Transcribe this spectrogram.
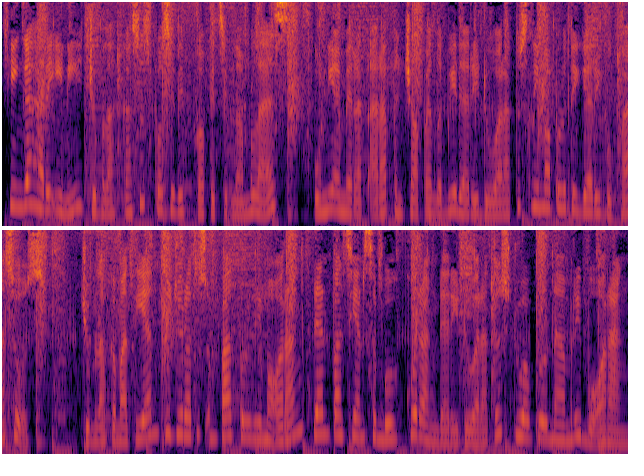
hingga hari ini jumlah kasus positif COVID-19 Uni Emirat Arab mencapai lebih dari 253 ribu kasus. Jumlah kematian 745 orang dan pasien sembuh kurang dari 220 ribu orang.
